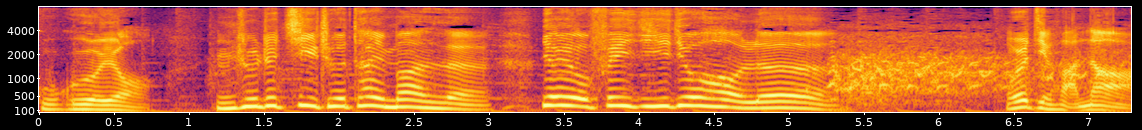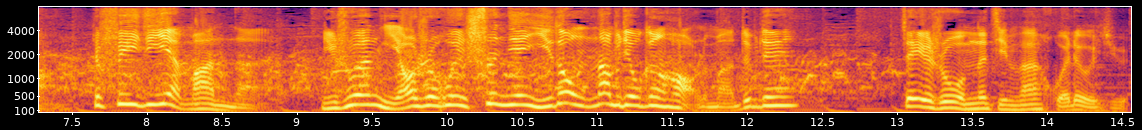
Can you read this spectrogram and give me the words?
谷哥呀，你说这汽车太慢了，要有飞机就好了。”我说：“锦凡呐，这飞机也慢呢，你说你要是会瞬间移动，那不就更好了吗？对不对？”这个时候，我们的锦凡回了我一句：“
